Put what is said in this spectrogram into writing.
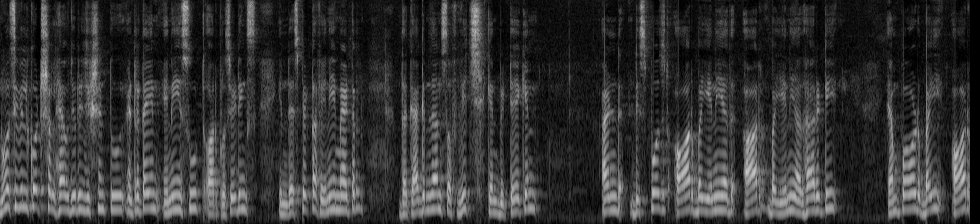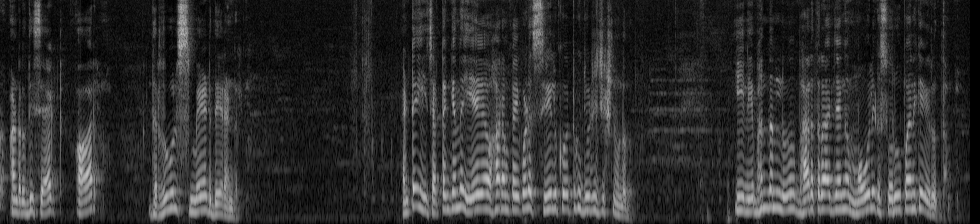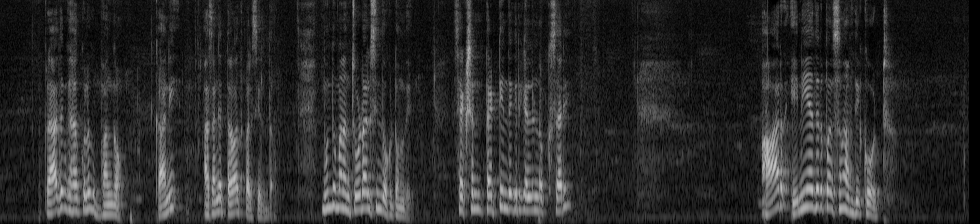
No civil court shall have jurisdiction to entertain any suit or proceedings in respect of any matter the cognizance of which can be taken and disposed or by any or by any authority empowered by or under this act or the rules made thereunder అంటే ఈ చట్టం కింద ఏ వ్యవహారంపై కూడా civil కోర్టుకు జ్యుడిషిక్షన్ ఉండదు. ఈ నిబంధనలు భారత రాజ్యాంగం మౌలిక స్వరూపానికే విరుద్ధం. ప్రాథమిక హక్కులకు భంగం. కానీ ఆ సంగతి తర్వాత పరిశీలిద్దాం. ముందు మనం చూడాల్సింది ఒకటి ఉంది. సెక్షన్ థర్టీన్ దగ్గరికి వెళ్ళండి ఒక్కసారి. Or any other person of the court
